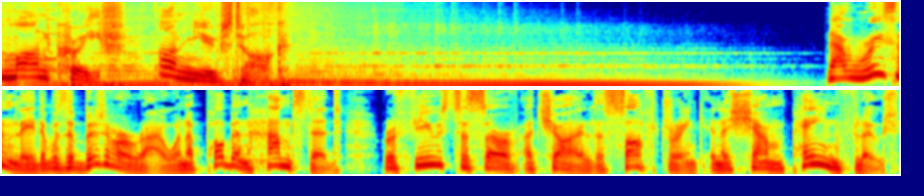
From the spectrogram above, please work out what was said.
Moncrieff on Newstalk. Now, recently there was a bit of a row when a pub in Hampstead refused to serve a child a soft drink in a champagne flute.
